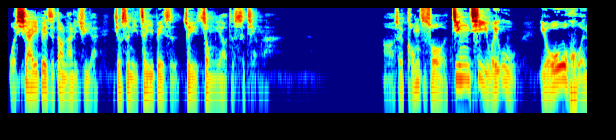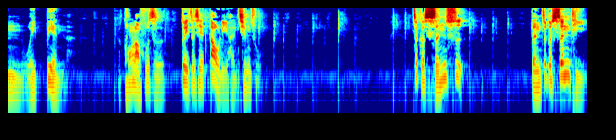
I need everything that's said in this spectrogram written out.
我下一辈子到哪里去啊？就是你这一辈子最重要的事情了。啊，所以孔子说：“精气为物，游魂为变。”呢，孔老夫子对这些道理很清楚。这个神事。等这个身体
